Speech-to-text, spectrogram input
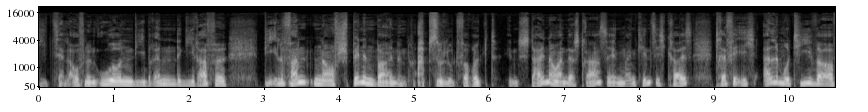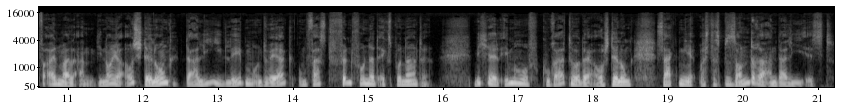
Die zerlaufenen Uhren, die brennende Giraffe, die Elefanten auf Spinnenbeinen. Absolut verrückt. In Steinau an der Straße im Main-Kinzig-Kreis treffe ich alle Motive auf einmal an. Die neue Ausstellung Dali, Leben und Werk umfasst 500 Exponate. Michael Imhof, Kurator der Ausstellung, sagt mir, was das Besondere an Dali ist.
